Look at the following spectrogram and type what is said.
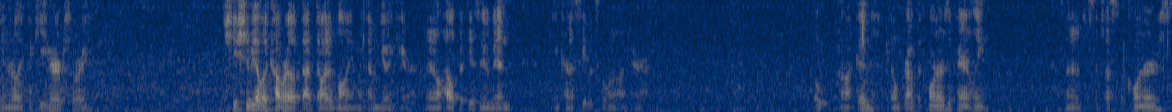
Being really picky here, sorry. She should be able to cover up that dotted line like I'm doing here. And it'll help if you zoom in and kind of see what's going on here. Oh, not good. Don't grab the corners apparently. then it just adjusts the corners.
